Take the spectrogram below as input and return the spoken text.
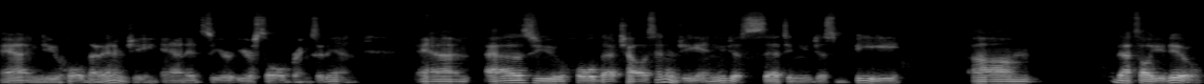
and you hold that energy and it's your your soul brings it in and as you hold that chalice energy and you just sit and you just be um, that's all you do.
